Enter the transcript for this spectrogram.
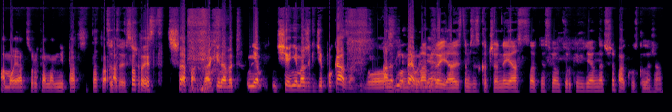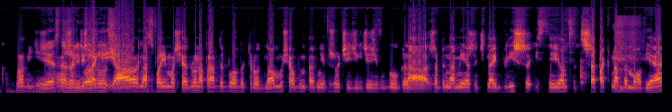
a moja córka na mnie patrzy, tato, co to a jest co trzepak? to jest trzepak, tak? I nawet nie, dzisiaj nie masz gdzie pokazać, bo Ale powiem wam, nie? że ja jestem zaskoczony, ja ostatnio swoją córkę widziałem na trzepaku z koleżanką. No widzisz. Jest na Żoliborzu taki, Ja na swoim osiedlu naprawdę byłoby trudno, musiałbym pewnie wrzucić gdzieś w Google'a, żeby namierzyć najbliższy istniejący trzepak na Bemowie,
